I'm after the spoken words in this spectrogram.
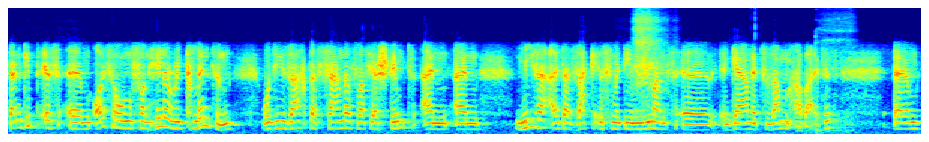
Dann gibt es ähm, Äußerungen von Hillary Clinton, wo sie sagt, dass Sanders, was ja stimmt, ein, ein mieser alter Sack ist, mit dem niemand äh, gerne zusammenarbeitet. Ähm,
